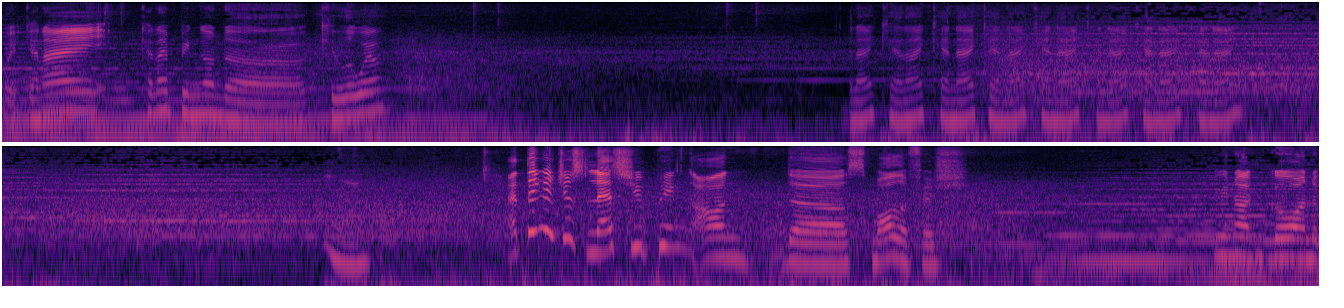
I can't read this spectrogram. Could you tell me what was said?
Wait, can I can I ping on the killer whale? Can I, can I, can I, can I, can I, can I, can I, can I? I think it just lets you ping on the smaller fish. You cannot go on the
